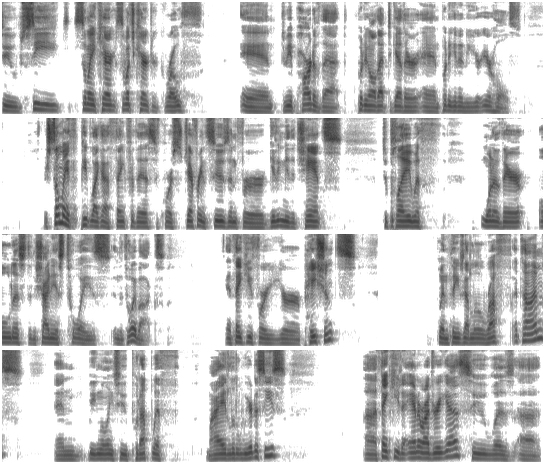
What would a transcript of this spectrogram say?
to see so many character, so much character growth, and to be a part of that, putting all that together and putting it into your ear holes. There's so many people I gotta thank for this. Of course, Jeffrey and Susan for giving me the chance to play with one of their oldest and shiniest toys in the toy box. And thank you for your patience when things got a little rough at times and being willing to put up with my little weirdices. Uh, thank you to Anna Rodriguez, who was uh,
